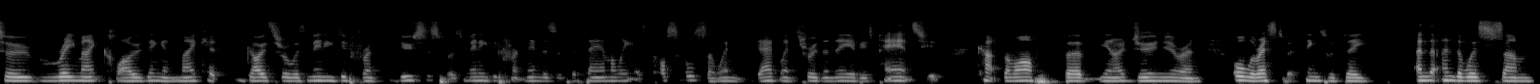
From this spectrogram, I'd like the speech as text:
to remake clothing and make it go through as many different uses for as many different members of the family as possible. So when dad went through the knee of his pants, you'd cut them off for you know junior and all the rest of it. Things would be, and the, and there was um,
